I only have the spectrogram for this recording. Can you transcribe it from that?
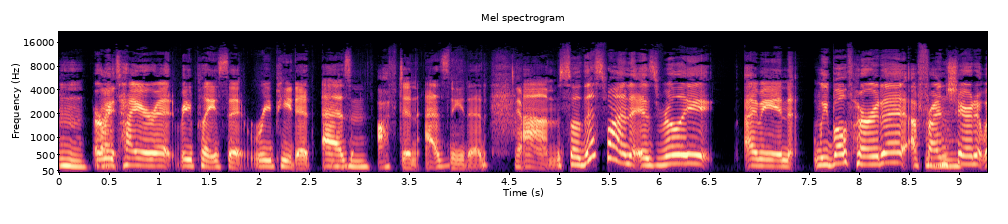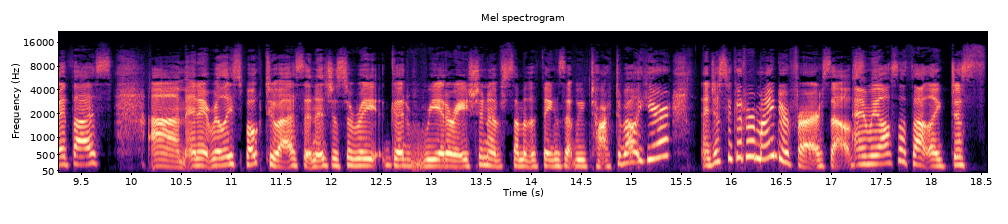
mm, or right. retire it, replace it, repeat it as mm-hmm. often as needed. Yep. Um, so this one is really I mean, we both heard it. A friend mm-hmm. shared it with us, um, and it really spoke to us. And it's just a really good reiteration of some of the things that we've talked about here, and just a good reminder for ourselves. And we also thought, like, just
